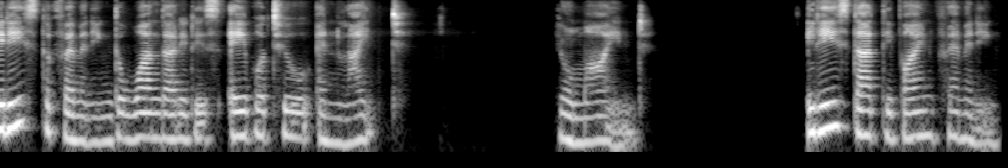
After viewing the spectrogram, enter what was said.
It is the feminine, the one that it is able to enlighten your mind. It is that divine feminine,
